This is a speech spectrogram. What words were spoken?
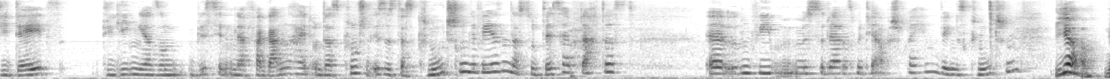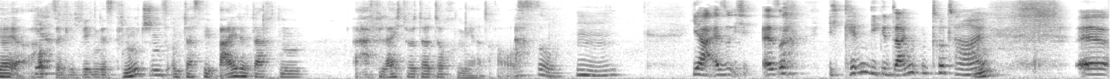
die Dates, die liegen ja so ein bisschen in der Vergangenheit und das Knutschen, ist es das Knutschen gewesen, dass du deshalb dachtest? Äh, irgendwie müsste der das mit dir absprechen, wegen des Knutschens? Ja, ja, ja, ja, hauptsächlich wegen des Knutschens und dass wir beide dachten, ah, vielleicht wird da doch mehr draus. Ach so. Hm. Ja, also ich, also ich kenne die Gedanken total hm? äh,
